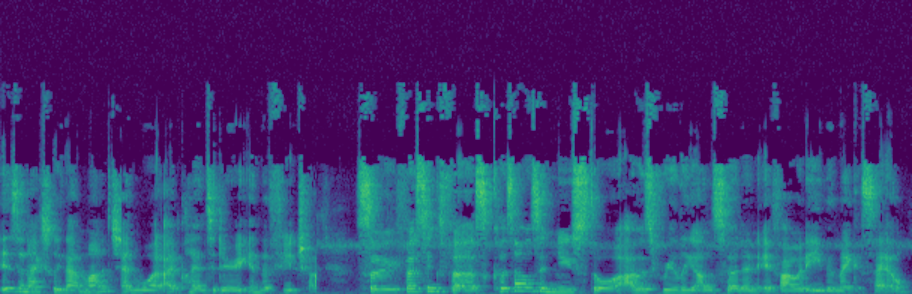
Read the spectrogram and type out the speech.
isn't actually that much and what I plan to do in the future. So first things first, because I was a new store, I was really uncertain if I would even make a sale.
